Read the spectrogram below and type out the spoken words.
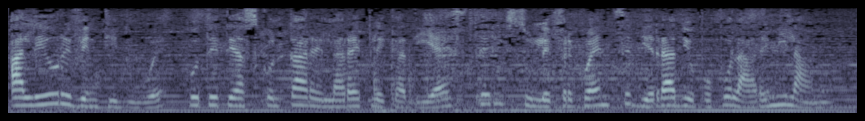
Alle ore 22 potete ascoltare la replica di Esteri sulle frequenze di Radio Popolare Milano.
